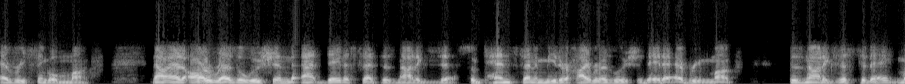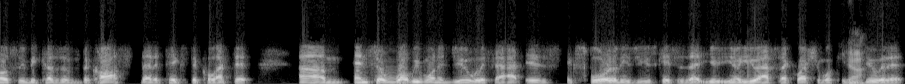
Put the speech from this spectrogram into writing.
every single month. Now, at our resolution, that data set does not exist. So 10 centimeter high resolution data every month does not exist today, mostly because of the cost that it takes to collect it. Um, and so what we want to do with that is explore these use cases that you, you know, you asked that question, what can yeah. you do with it?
